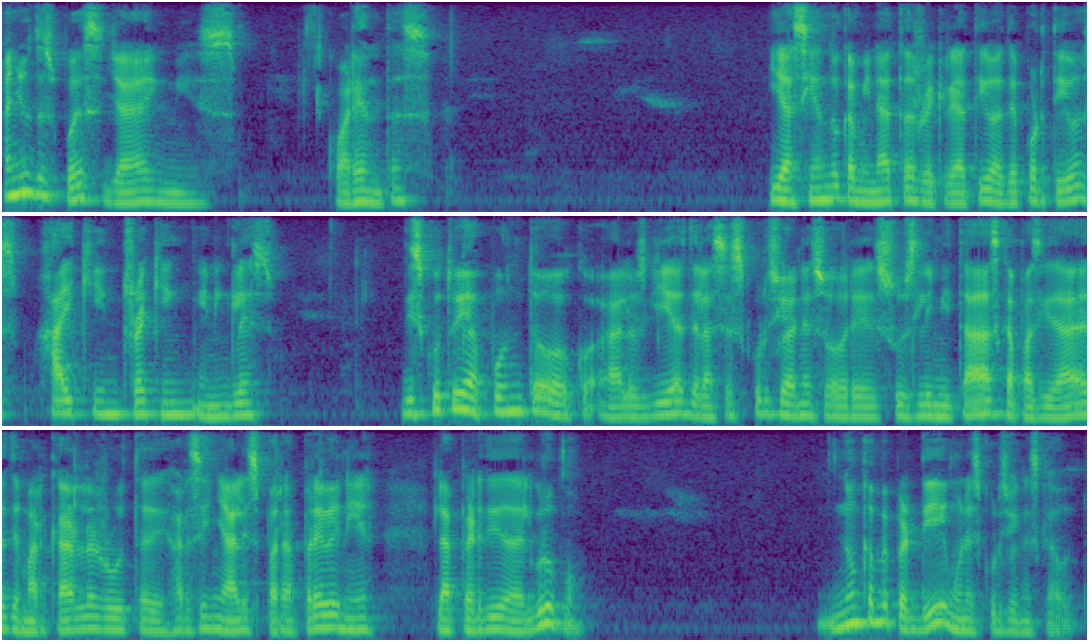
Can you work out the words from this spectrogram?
Años después, ya en mis cuarentas, y haciendo caminatas recreativas deportivas, hiking, trekking en inglés. Discuto y apunto a los guías de las excursiones sobre sus limitadas capacidades de marcar la ruta y dejar señales para prevenir la pérdida del grupo. Nunca me perdí en una excursión scout.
